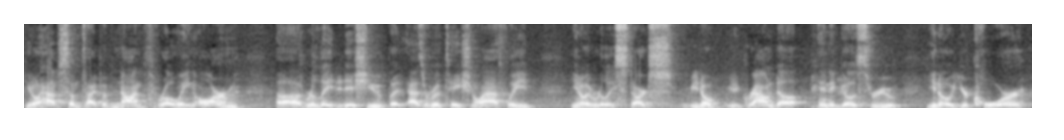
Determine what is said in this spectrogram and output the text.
you know, have some type of non-throwing arm uh, related issue. But as a rotational athlete, you know, it really starts, you know, ground up and it goes through, you know, your core,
